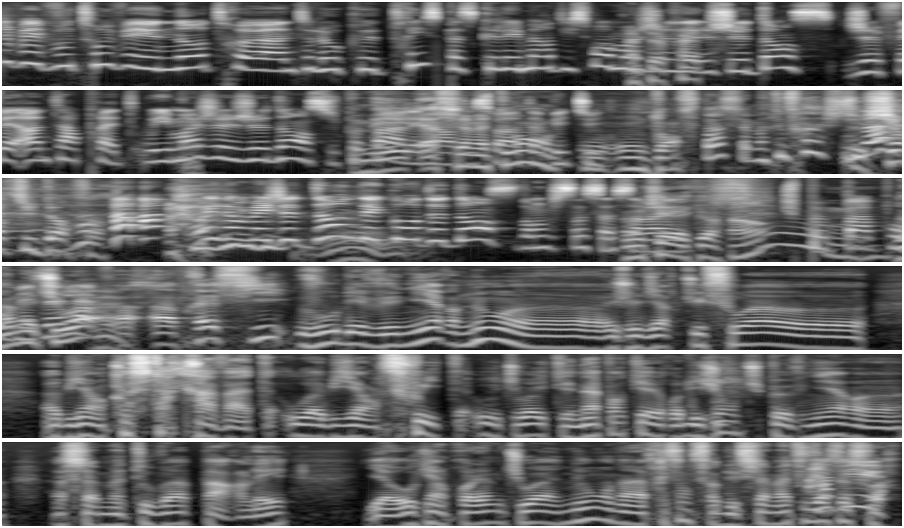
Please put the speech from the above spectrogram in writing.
je vais vous trouver une autre interlocutrice parce que les mardis soirs, moi je, je danse, je fais interprète. Oui, moi je, je danse, je peux pas Mais les à mardis soirs d'habitude. on, on danse pas Slamatouva Je Non. suis sûr que tu danses. hein. Oui, non, mais je donne des cours de danse, donc ça, ça ok, serait. d'accord. je peux pas pour non, mais mes tu vois, élèves. a- après, si vous voulez venir, nous, euh, je veux dire, que tu sois euh, habillé en costard-cravate ou habillé en sweat, ou tu vois, que tu n'importe quelle religion, tu peux venir euh, à Slamatouva parler. Il n'y a aucun problème. Tu vois, nous, on a l'impression de faire du Slamatouva Have ce you, soir.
